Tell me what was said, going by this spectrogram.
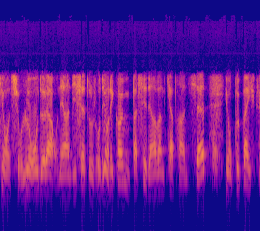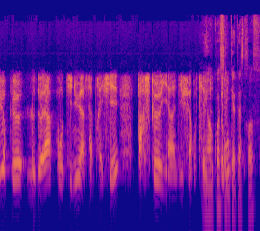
si on- sur l'euro-dollar, on est à 1,17 aujourd'hui, on est quand même passé des 1,24 à 1,17, et on ne peut pas exclure que le dollar continue à s'apprécier parce qu'il y a un différentiel Et en quoi c'est une catastrophe?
